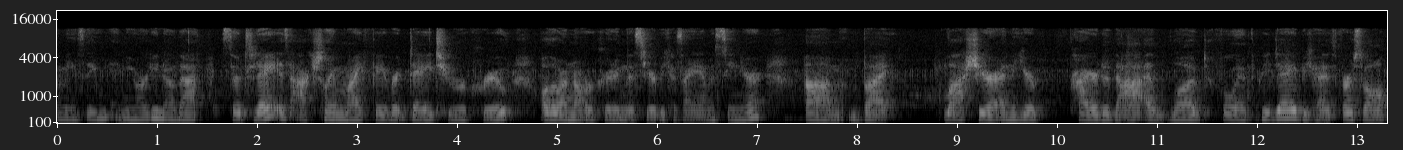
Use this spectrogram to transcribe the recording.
amazing, and you already know that. So today is actually my favorite day to recruit, although I'm not recruiting this year because I am a senior. Um, but last year and the year prior to that, I loved Philanthropy Day because first of all,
